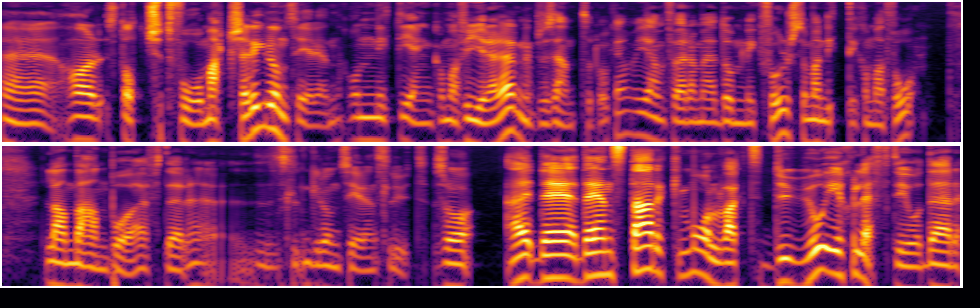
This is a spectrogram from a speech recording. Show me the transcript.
Eh, har stått 22 matcher i grundserien och 91,4 räddningsprocent. Och då kan vi jämföra med Dominik Furs som har 90,2. Landar han på efter eh, grundseriens slut. Så nej, det, det är en stark målvaktsduo i Skellefteå där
